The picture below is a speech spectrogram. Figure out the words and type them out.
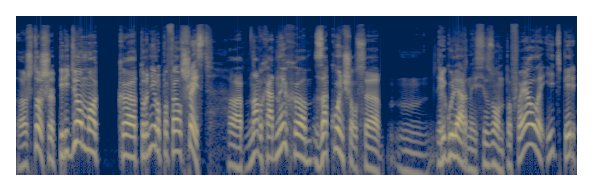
Э, что ж, перейдем э, к турниру ПФЛ-6. Э, на выходных закончился регулярный сезон ПФЛ, и теперь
